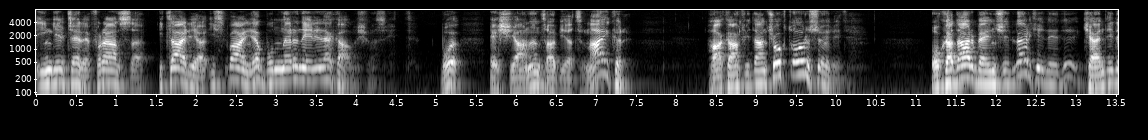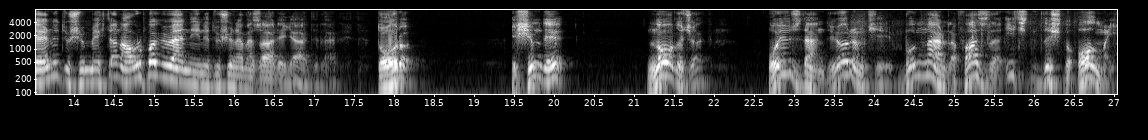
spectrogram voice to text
İngiltere, Fransa, İtalya, İspanya bunların eline kalmış vaziyette. Bu eşyanın tabiatına aykırı. Hakan Fidan çok doğru söyledi. O kadar benciller ki dedi, kendilerini düşünmekten Avrupa güvenliğini düşünemez hale geldiler dedi. Doğru. E şimdi ne olacak? O yüzden diyorum ki bunlarla fazla içli dışlı olmayın.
